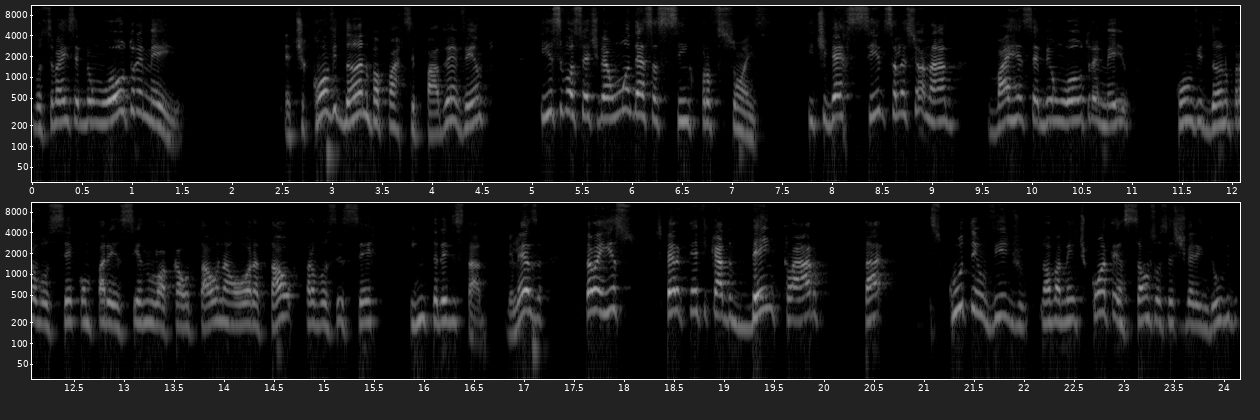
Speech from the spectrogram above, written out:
você vai receber um outro e-mail te convidando para participar do evento. E se você tiver uma dessas cinco profissões e tiver sido selecionado, vai receber um outro e-mail convidando para você comparecer no local tal, na hora tal, para você ser entrevistado, beleza? Então é isso. Espero que tenha ficado bem claro, tá? Escutem o vídeo novamente com atenção, se vocês tiverem dúvida,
